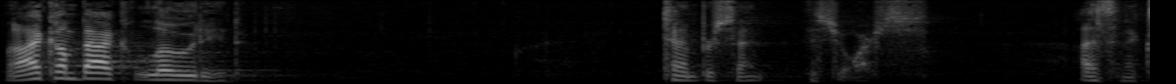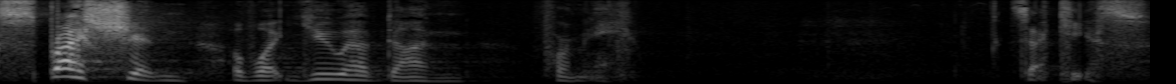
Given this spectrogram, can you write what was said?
when I come back loaded, 10% is yours as an expression of what you have done for me. Zacchaeus,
